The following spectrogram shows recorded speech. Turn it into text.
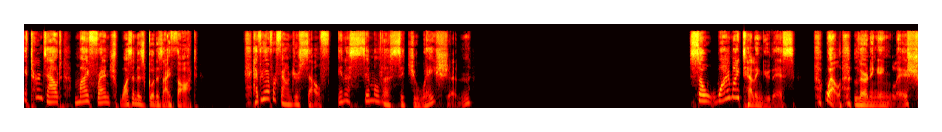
It turns out my French wasn't as good as I thought. Have you ever found yourself in a similar situation? So, why am I telling you this? Well, learning English,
